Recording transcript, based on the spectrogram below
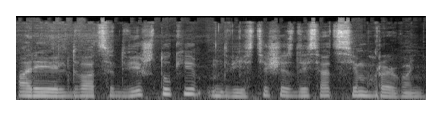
Аріель 22 штуки 267 гривень.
